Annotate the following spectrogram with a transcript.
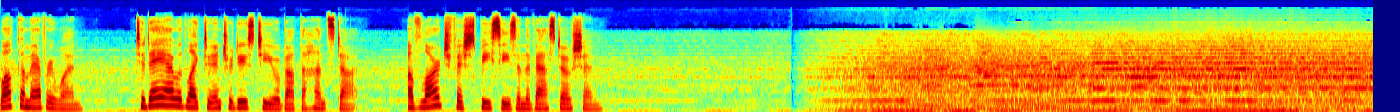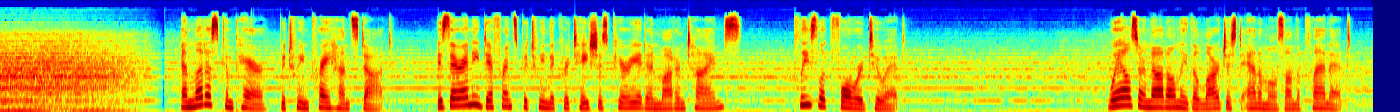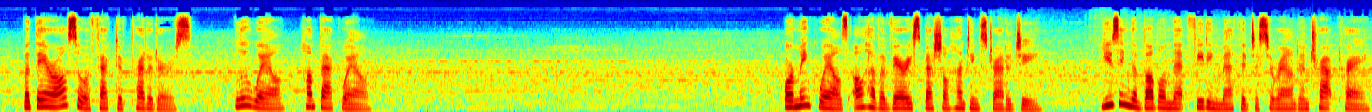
Welcome everyone. Today I would like to introduce to you about the Huntsdot of large fish species in the vast ocean. And let us compare between prey Huntsdot. Is there any difference between the Cretaceous period and modern times? Please look forward to it. Whales are not only the largest animals on the planet, but they are also effective predators. Blue whale, humpback whale, or minke whales all have a very special hunting strategy. Using the bubble net feeding method to surround and trap prey.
